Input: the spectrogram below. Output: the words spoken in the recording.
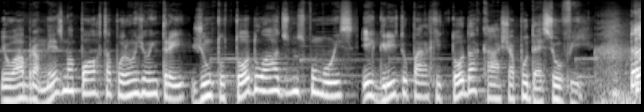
Eu abro a mesma porta por onde eu entrei, junto todo o ar dos meus pulmões e grito para que toda a caixa pudesse ouvir. Deixa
